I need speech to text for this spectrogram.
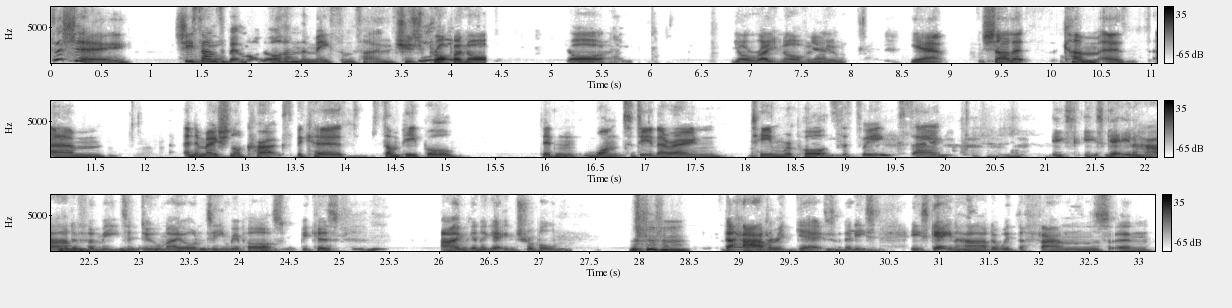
Does she? She sounds a bit more northern than me sometimes. She's proper northern. You're, you're right northern, Yeah. you. Yeah. Charlotte's come as um an emotional crux because some people didn't want to do their own team reports this week. So it's it's getting harder for me to do my own team reports because I'm gonna get in trouble. The harder it gets, and it's it's getting harder with the fans, and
